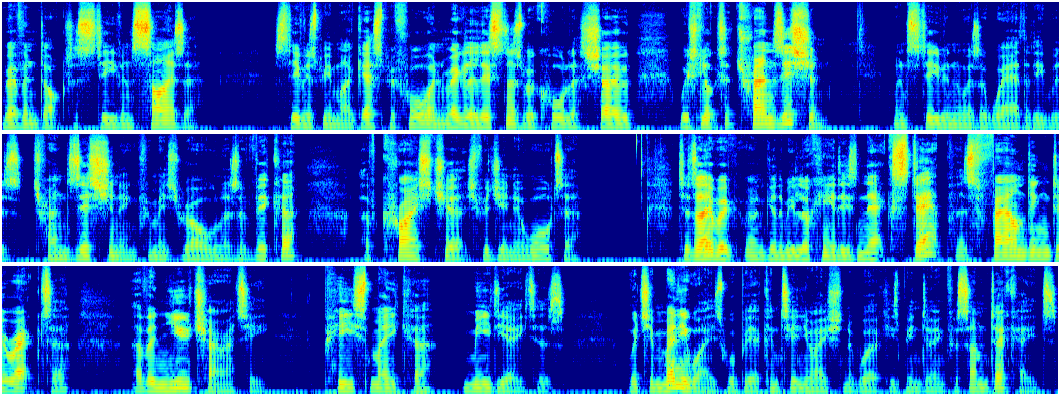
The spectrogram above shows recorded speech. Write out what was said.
Reverend Dr. Stephen Sizer. Stephen's been my guest before, and regular listeners will recall a show which looked at transition when Stephen was aware that he was transitioning from his role as a vicar of Christ Church, Virginia Water. Today we're going to be looking at his next step as founding director of a new charity, Peacemaker Mediators, which in many ways will be a continuation of work he's been doing for some decades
